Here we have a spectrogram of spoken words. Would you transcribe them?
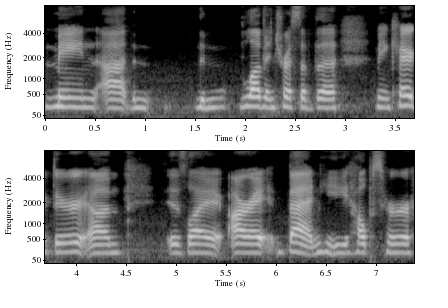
main uh the the love interest of the main character, um, is like, all right, Ben. He helps her.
